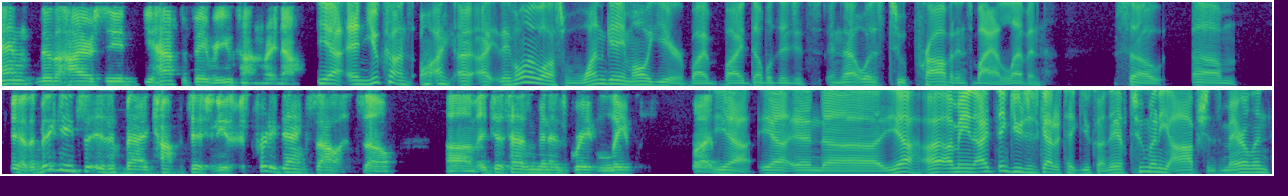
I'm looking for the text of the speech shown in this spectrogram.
And they're the higher seed. You have to favor UConn right now. Yeah, and UConn's oh, I, I, I, they've only lost one game all year by by double digits, and that was to Providence by eleven. So, um, yeah, the Big East isn't bad competition either. It's pretty dang solid. So, um, it just hasn't been as great lately. But yeah, yeah, and uh, yeah, I, I mean, I think you just got to take UConn. They have too many options. Maryland,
